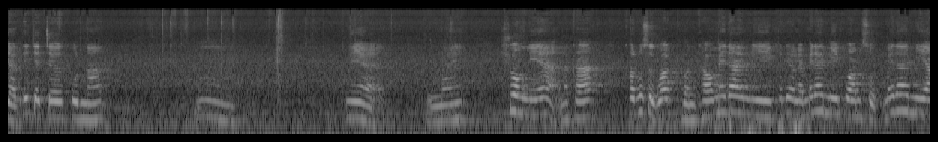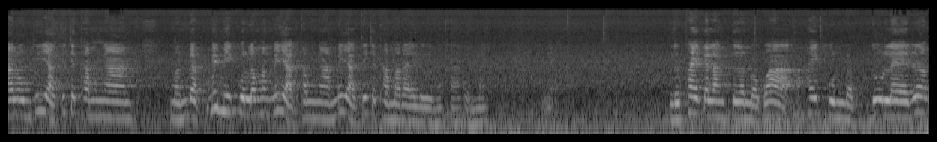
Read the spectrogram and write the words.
อยากที่จะเจอคุณนะ อืม เนี่ยเห็นไหมช่วงเนี้ยนะคะเขารู้สึกว่าเหมือนเขาไม่ได้มีเขาเรียกอะไรไม่ได้มีความสุข ไม่ได้มีอารมณ์ที่อยากที่จะทำงาน เหมือนแบบไม่มีคุณแล้วมันไม่อยากทำงาน ไม่อยากที่จะทำอะไรเลยนะคะเห็นไหมเนี่ยหรือไพ่กำลังเตือนบอกว่าให้คุณแบบดูแลเรื่อง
